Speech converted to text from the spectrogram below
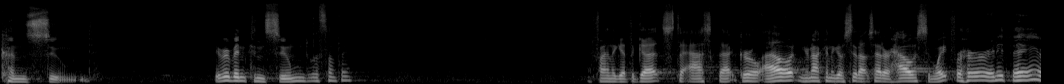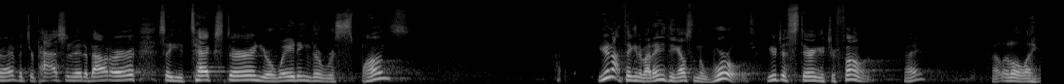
consumed. You ever been consumed with something? You finally get the guts to ask that girl out. And you're not going to go sit outside her house and wait for her or anything, right? But you're passionate about her. So you text her and you're waiting the response. You're not thinking about anything else in the world. You're just staring at your phone, right? That little like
